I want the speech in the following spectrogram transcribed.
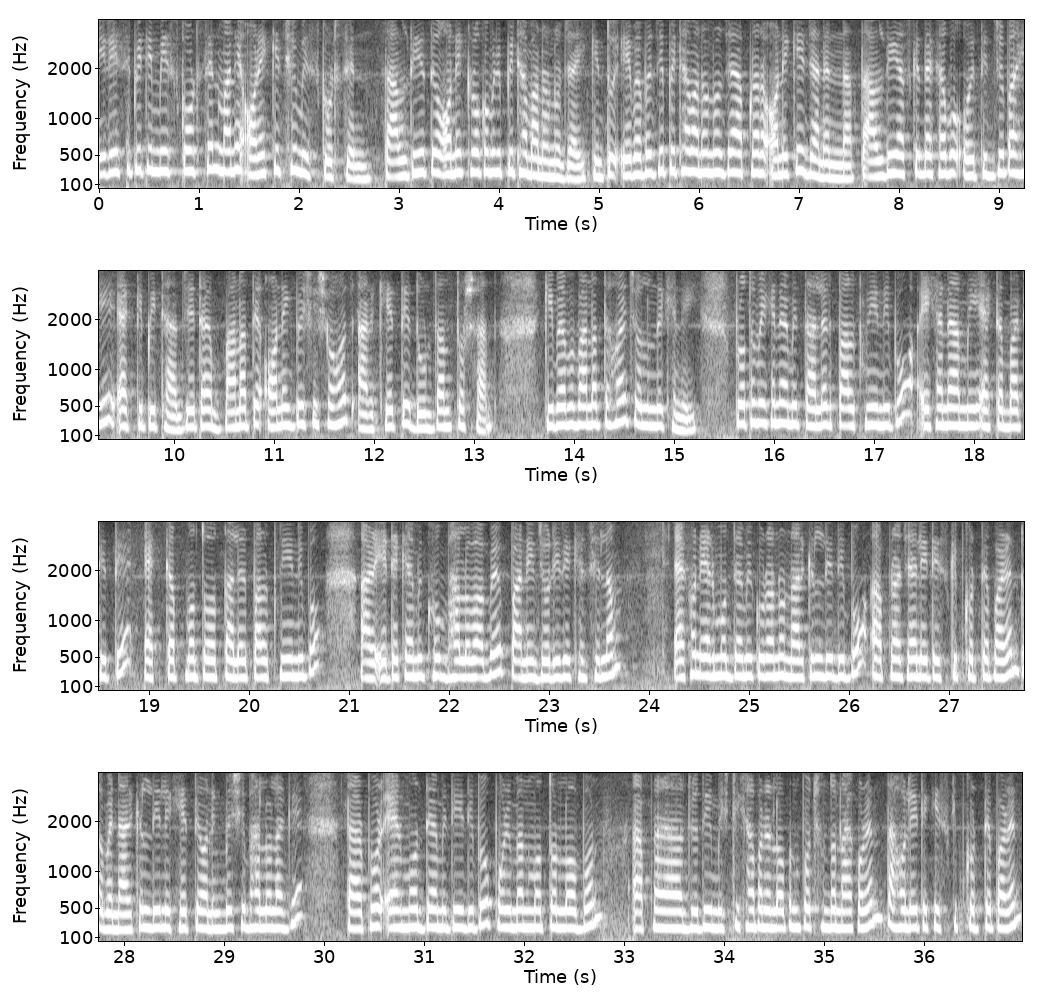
এই রেসিপিটি মিস করছেন মানে অনেক কিছু মিস করছেন। তাল দিয়ে তো অনেক রকমের পিঠা বানানো যায়, কিন্তু এভাবে যে পিঠা বানানো যায় আপনারা অনেকেই জানেন না। তাল দিয়ে আজকে দেখাবো ঐতিহ্যবাহী একটি পিঠা, যেটা বানাতে অনেক বেশি সহজ আর খেতে দুর্দান্ত স্বাদ। কীভাবে বানাতে হয় চলুন দেখে নিই। প্রথমে এখানে আমি তালের পাল্প নিয়ে নিব। এখানে আমি একটা বাটিতে এক কাপ মতো তালের পাল্প নিয়ে নিব। আর এটাকে আমি খুব ভালোভাবে পানি জড়িয়ে রেখেছিলাম। এখন এর মধ্যে আমি কোরানো নারকেল দিয়ে দিব। আপনার চাইলে এটা স্কিপ করতে পারেন, তবে নারকেল দিলে খেতে অনেক বেশি ভালো লাগে। তারপর এর মধ্যে আমি দিয়ে দিব পরিমাণ মতো লবণ। আপনারা যদি মিষ্টি খাবারে লবণ পছন্দ না করেন, তাহলে এটাকে স্কিপ করতে পারেন।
